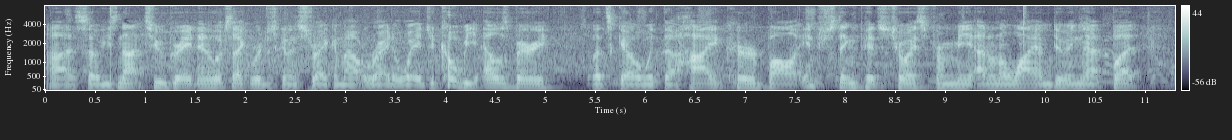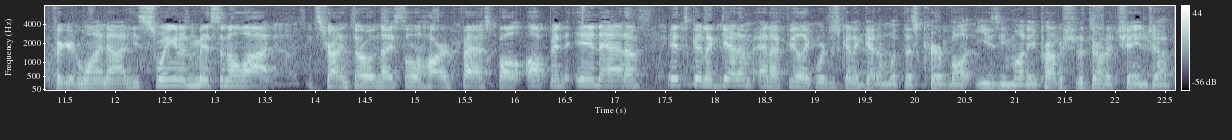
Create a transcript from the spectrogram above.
Uh, so he's not too great, and it looks like we're just going to strike him out right away. Jacoby Ellsbury, let's go with the high curveball. Interesting pitch choice from me. I don't know why I'm doing that, but figured why not. He's swinging and missing a lot. Let's try and throw a nice little hard fastball up and in at him. It's going to get him, and I feel like we're just going to get him with this curveball. Easy money. Probably should have thrown a changeup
